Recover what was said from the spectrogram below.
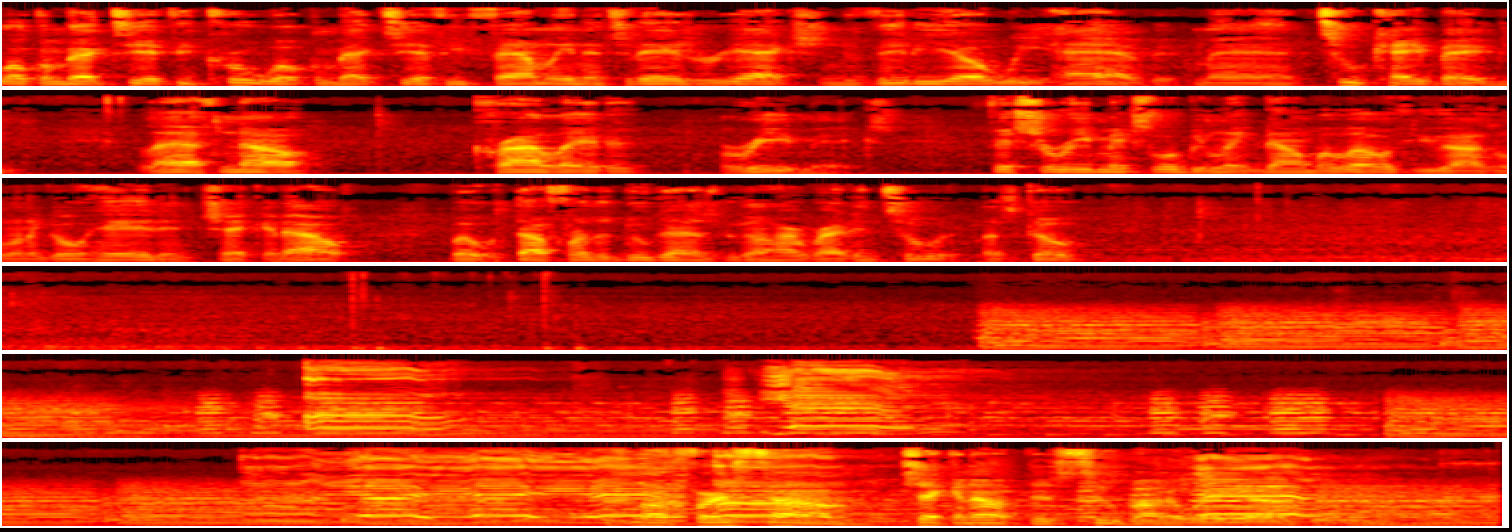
Welcome back TFE crew, welcome back TFE family, and in today's reaction video, we have it, man. 2K Baby, Laugh Now, Cry Later, Remix. Official remix will be linked down below if you guys want to go ahead and check it out. But without further ado, guys, we're going to hop right into it. Let's go. My first time checking out this too, by the way, y'all.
